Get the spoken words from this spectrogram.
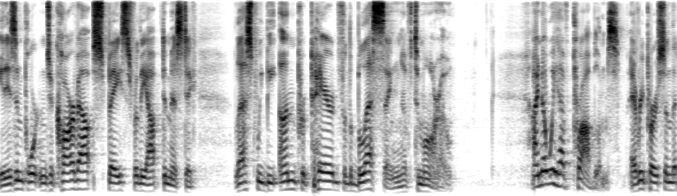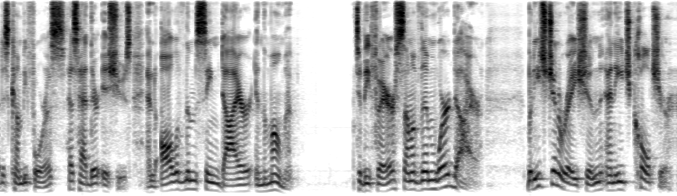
it is important to carve out space for the optimistic, lest we be unprepared for the blessing of tomorrow. I know we have problems. Every person that has come before us has had their issues, and all of them seem dire in the moment. To be fair, some of them were dire. But each generation and each culture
